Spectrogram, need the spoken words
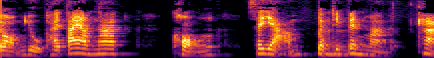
ยอมอยู่ภายใต้อำนาจ ของสยามแบบที่อืมเป็นมาค่ะ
